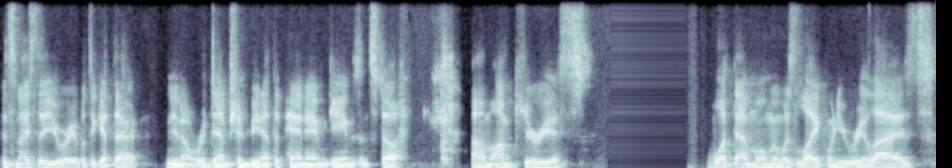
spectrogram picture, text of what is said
It's nice that you were able to get that, you know, redemption being at the Pan Am games and stuff. Um, I'm curious what that moment was like when you realized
